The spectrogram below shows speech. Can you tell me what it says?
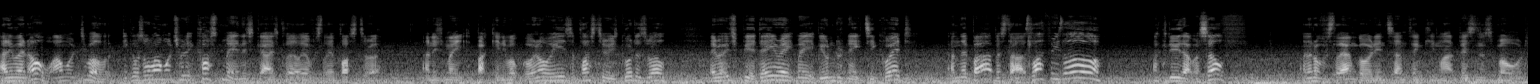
And he went, oh, how much? Well, he goes, well, how much would it cost me? And this guy's clearly, obviously, a plasterer. And his mate's backing him up, going, oh, he's a plasterer, he's good as well. And it just be a day rate, mate, it'd be 180 quid. And the barber starts laughing, he's like, oh, I could do that myself. And then obviously I'm going into, I'm thinking like business mode.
